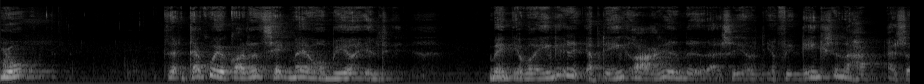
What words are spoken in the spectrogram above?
jo, der, der kunne jeg godt have tænkt mig, at jeg var mere heldig. Men jeg, var ikke, jeg blev ikke rakket ned. Altså, jeg, jeg fik ikke sådan altså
